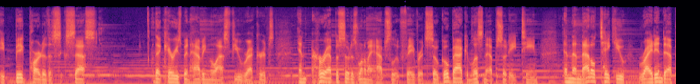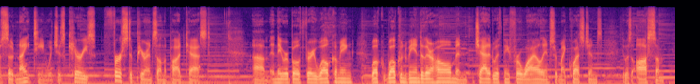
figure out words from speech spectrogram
a big part of the success that Carrie's been having the last few records. And her episode is one of my absolute favorites. So go back and listen to episode 18, and then that'll take you right into episode 19, which is Carrie's first appearance on the podcast. Um, and they were both very welcoming, wel- welcomed me into their home and chatted with me for a while, answered my questions. It was awesome.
